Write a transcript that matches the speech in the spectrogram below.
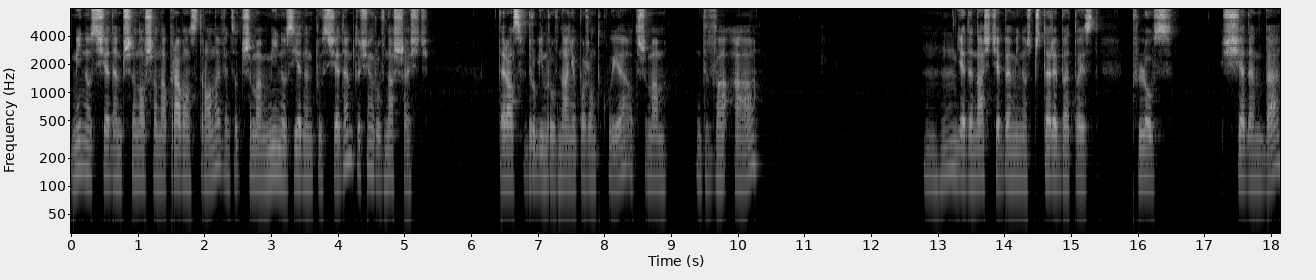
Minus 7 przenoszę na prawą stronę, więc otrzymam minus 1 plus 7 to się równa 6. Teraz w drugim równaniu porządkuję. Otrzymam 2a. Mhm. 11b minus 4b to jest plus 7b.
